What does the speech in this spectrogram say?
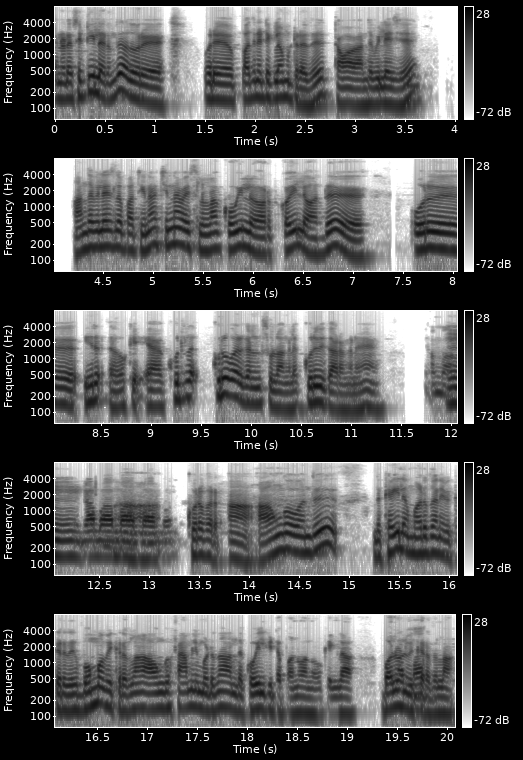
என்னோட சிட்டில இருந்து அது ஒரு ஒரு பதினெட்டு கிலோமீட்டர் அது town- அந்த வில்லேஜ் அந்த வில்லேஜ்ல பாத்தீங்கன்னா சின்ன வயசுலலாம் கோயில்ல வர கோயில்ல வந்து ஒரு இரு ஓகே குரு குருவர்கள்னு சொல்லுவாங்கல்ல குருவிக்காரங்கன்னு. குறவர். ஆ அவங்க வந்து இந்த கையில மருதாணி வைக்கிறது பொம்மை வைக்கிறதுலாம் அவங்க ஃபேமிலி மட்டும் தான் அந்த கோயில் கிட்ட பண்ணுவாங்க ஓகேங்களா பலூன் ஆமா. வைக்கிறதெல்லாம்.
